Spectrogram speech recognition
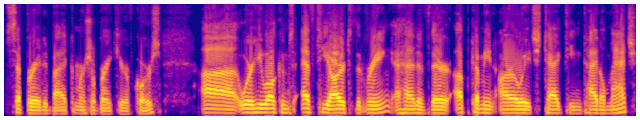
separated by a commercial break here, of course, uh, where he welcomes FTR to the ring ahead of their upcoming ROH Tag Team title match.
